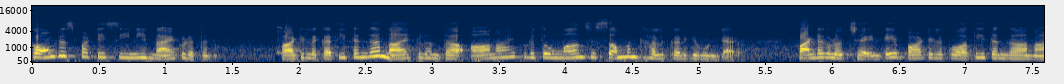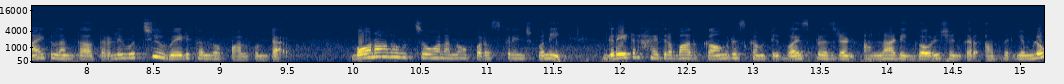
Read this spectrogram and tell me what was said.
కాంగ్రెస్ పార్టీ సీనియర్ నాయకుడు అతను. పార్టీలకు అతీతంగా నాయకులంతా ఆ నాయకుడితో మంచి సంబంధాలు కలిగి ఉంటారు. పండుగలు వచ్చాయంటే పార్టీలకు అతీతంగా నాయకులంతా నాయకులంతా తరలివచ్చి వేడుకల్లో పాల్గొంటారు. బోనాల ఉత్సవాలను పురస్కరించుకుని greater Hyderabad Congress committee vice president Alladi Gaurishankar ఆధ్వర్యంలో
